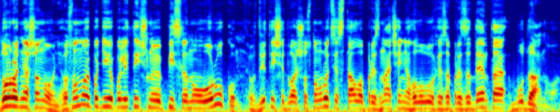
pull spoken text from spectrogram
Доброго дня, шановні. Основною подією політичною після нового року в 2026 році стало призначення голови офісу президента Буданова.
